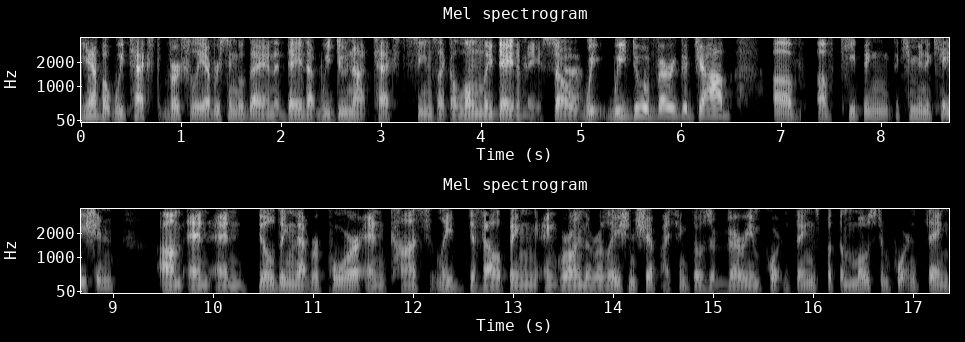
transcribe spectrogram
yeah, but we text virtually every single day, and a day that we do not text seems like a lonely day to me. So yeah. we we do a very good job of of keeping the communication um, and and building that rapport and constantly developing and growing the relationship. I think those are very important things. But the most important thing,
